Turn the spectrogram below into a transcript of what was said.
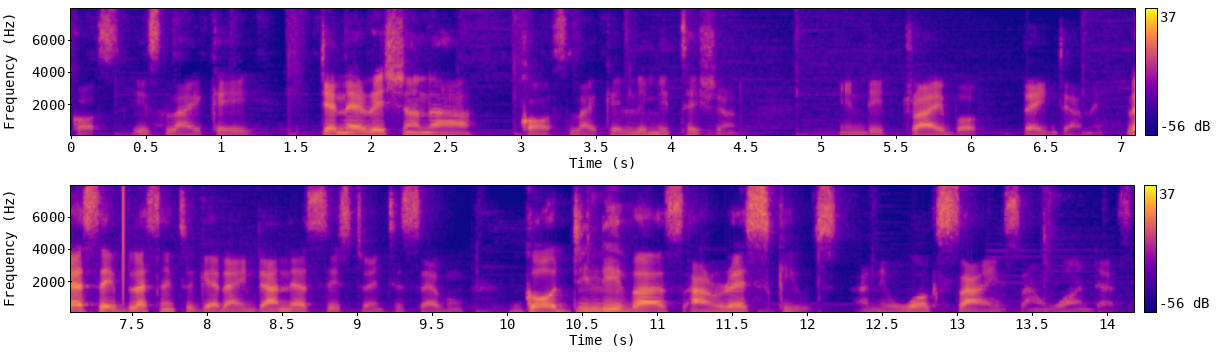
curse. It's like a generational curse, like a limitation in the tribe of Benjamin. Let's say blessing together in Daniel 6:27. God delivers and rescues, and he works signs and wonders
